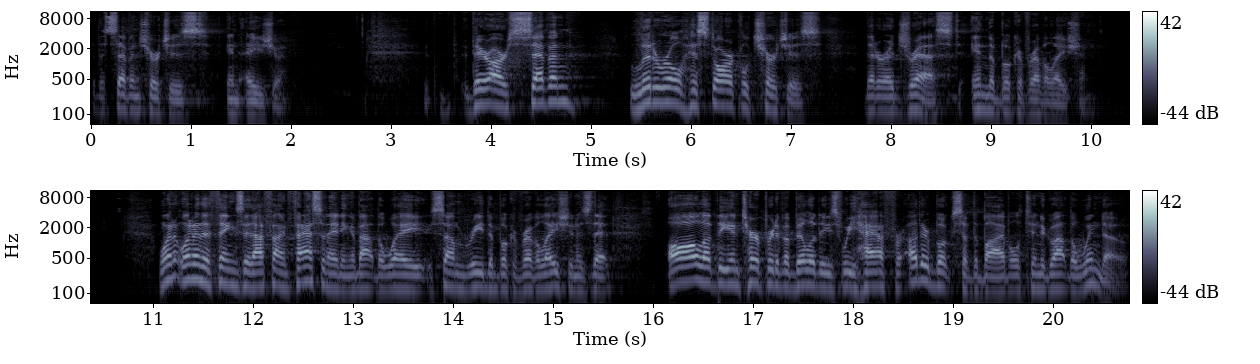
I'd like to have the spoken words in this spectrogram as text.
to the seven churches in Asia. There are seven literal historical churches that are addressed in the book of Revelation. One, one of the things that I find fascinating about the way some read the book of Revelation is that all of the interpretive abilities we have for other books of the Bible tend to go out the window.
